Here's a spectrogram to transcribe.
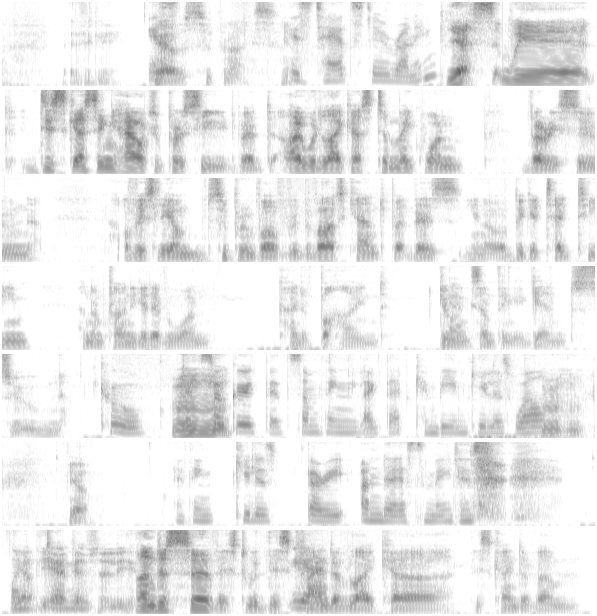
Yeah. basically. Is, yeah, it was super nice. yeah. is Ted still running? Yes, we're discussing how to proceed, but I would like us to make one very soon. Obviously, I'm super involved with the Waterkant, but there's you know a bigger TED team, and I'm trying to get everyone kind of behind doing Yeah. something again soon. Cool. That's so Mhm. good that something like that can be in Kiel as well. hmm I think Kiel is very underestimated. One Yeah. of Yeah, German- definitely. Underserviced with this Yeah. kind of like uh, this kind of um,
